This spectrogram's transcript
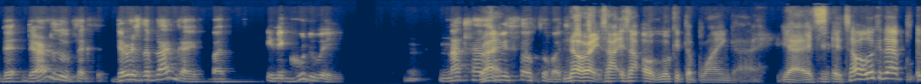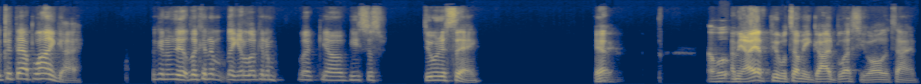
There, there are loops like there is the blind guy, but in a good way, not as Right. we thought about. it. No, right. It's not. It's not. Oh, look at the blind guy. Yeah, it's Yeah. it's. Oh, look at that. Look at that blind guy. Look at him. Look at him. Like look at him. Like you know, he's just doing his thing. Yep. I will, I mean, I have people tell me God bless you all the time.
